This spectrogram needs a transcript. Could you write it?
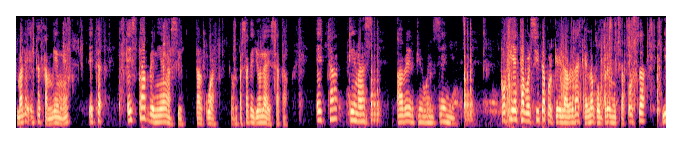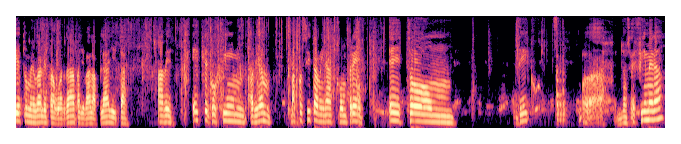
¿vale? Estas también, ¿eh? Estas, venían así, tal cual. Lo que pasa que yo las he sacado. Estas, ¿qué más? A ver, que os enseño. Cogí esta bolsita porque la verdad es que no compré mucha cosa y esto me vale para guardar, para llevar a la playa y tal. A ver, este cogí, había más cositas, mirad, compré esto, mm, deco, ah, no sé, efímeras,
